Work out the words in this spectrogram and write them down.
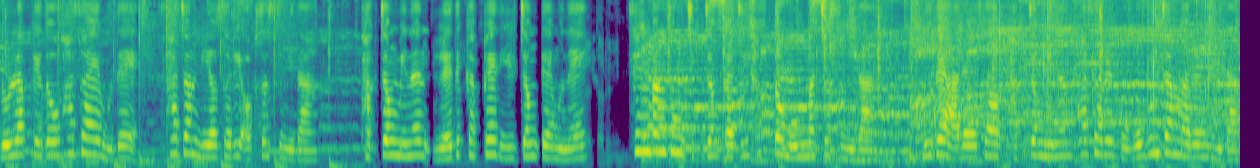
놀랍게도 화사의 무대 사전 리허설이 없었습니다. 박정민은 레드카펫 일정 때문에 생방송 직전까지 합도 못 맞췄습니다. 무대 아래에서 박정민은 화사를 보고 혼잣말을 합니다.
